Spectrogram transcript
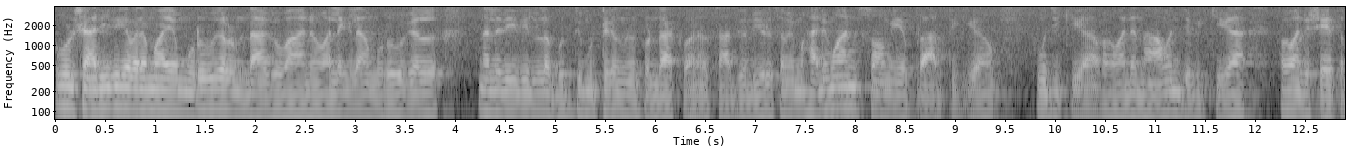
അപ്പോൾ ശാരീരികപരമായ മുറിവുകൾ ഉണ്ടാകുവാനോ അല്ലെങ്കിൽ ആ മുറിവുകൾ നല്ല രീതിയിലുള്ള ബുദ്ധിമുട്ടുകൾ നിങ്ങൾക്കുണ്ടാക്കുവാനോ സാധ്യതയുണ്ട്. ഈ ഒരു സമയം ഹനുമാൻ സ്വാമിയെ പ്രാർത്ഥിക്കുക പൂജിക്കുക ഭഗവാന്റെ നാമം ജപിക്കുക ഭഗവാന്റെ ക്ഷേത്ര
